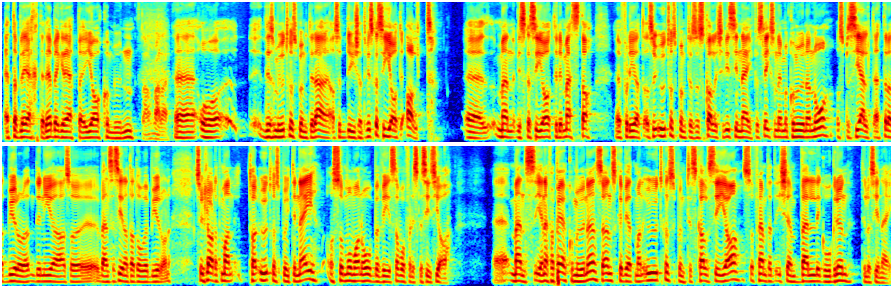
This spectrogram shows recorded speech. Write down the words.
etablerte det begrepet ja-kommunen. Uh, og det som er utgangspunktet der, altså, det er ikke at vi skal si ja til alt. Eh, men vi skal si ja til det meste. Eh, fordi at altså, utgangspunktet så skal ikke vi si nei. For slik som det er med kommunene nå, og spesielt etter at byrådet, det nye, altså venstresiden har tatt over byrådet, så er det klart at man tar utgangspunkt i nei, og så må man overbevise hvorfor det skal sies ja. Eh, mens i en Frp-kommune så ønsker vi at man i utgangspunktet skal si ja, så frem til at det ikke er en veldig god grunn til å si nei.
